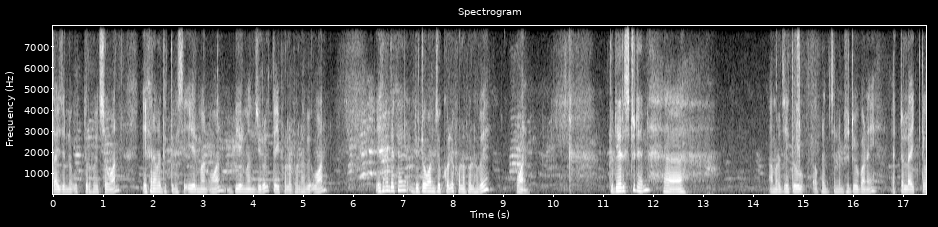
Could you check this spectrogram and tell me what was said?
তাই জন্য উত্তর হয়েছে ওয়ান। এখানে আমরা দেখতে পাচ্ছি এ এর মান ওয়ান, বি এর মান জিরো, তাই ফলাফল হবে ওয়ান। এখানে দেখেন দুটো ওয়ান যোগ করলে ফলাফল হবে ওয়ান। তো ডিয়ার স্টুডেন্ট আমরা যেহেতু আপনাদের জন্য ভিডিও বানাই, একটা লাইক তো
